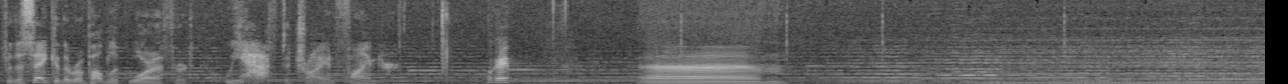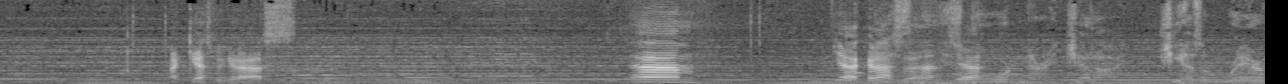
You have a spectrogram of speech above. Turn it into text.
For the sake of the Republic war effort, we have to try and find her. Okay. Um. I guess we could ask. Um. Yeah, I could ask Bastila that. is Yeah. no ordinary Jedi. She has a rare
